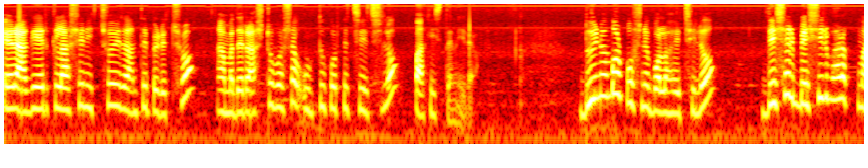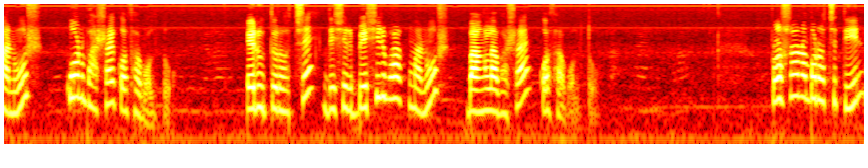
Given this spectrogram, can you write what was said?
এর আগের ক্লাসে নিশ্চয়ই জানতে পেরেছ, আমাদের রাষ্ট্রভাষা উর্দু করতে চেয়েছিল পাকিস্তানিরা। দুই নম্বর প্রশ্নে বলা হয়েছিল, দেশের বেশিরভাগ মানুষ কোন ভাষায় কথা বলতো? এর উত্তর হচ্ছে, দেশের বেশিরভাগ মানুষ বাংলা ভাষায় কথা বলতো। প্রশ্ন নম্বর হচ্ছে তিন,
